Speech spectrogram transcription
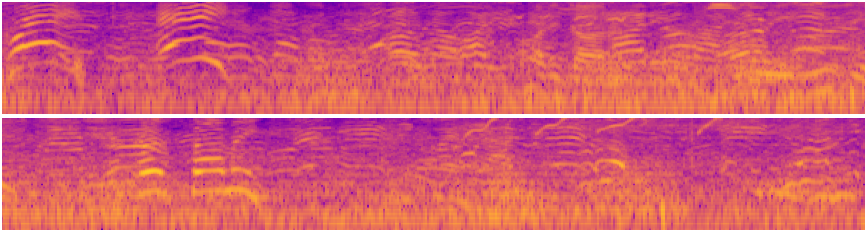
Grace, eight. Oh no, Audie's Buddy's on. it. Here comes Tommy. You have to go down. Yeah.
